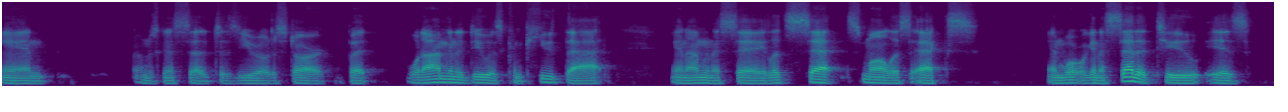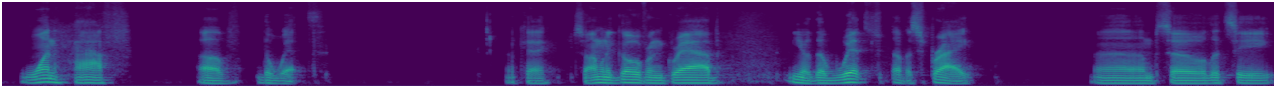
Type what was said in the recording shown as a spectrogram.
And I'm just going to set it to zero to start, but what I'm going to do is compute that. And I'm going to say, let's set smallest x. And what we're going to set it to is one half of the width. Okay, so I'm going to go over and grab, you know, the width of a sprite. Um, so let's see.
